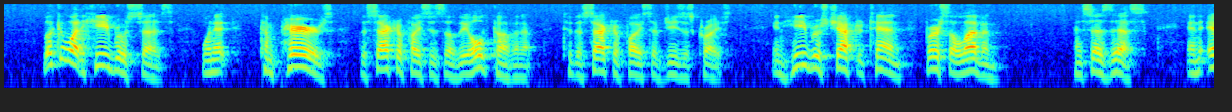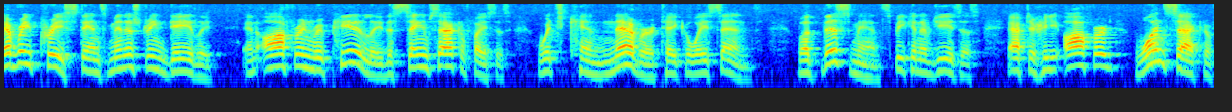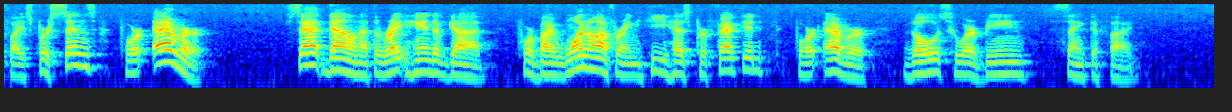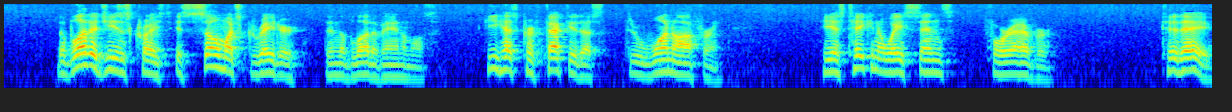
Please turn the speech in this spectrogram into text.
Look at what Hebrews says when it compares the sacrifices of the Old Covenant to the sacrifice of Jesus Christ. In Hebrews chapter 10, verse 11, it says this And every priest stands ministering daily and offering repeatedly the same sacrifices, which can never take away sins. But this man, speaking of Jesus, after he offered one sacrifice for sins forever, sat down at the right hand of God. For by one offering he has perfected forever those who are being sanctified. The blood of Jesus Christ is so much greater than the blood of animals. He has perfected us through one offering. He has taken away sins forever. Today,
